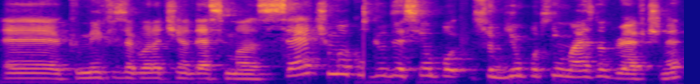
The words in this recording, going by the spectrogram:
É, que o Memphis agora tinha a 17, conseguiu descer um subir um pouquinho mais no draft, né?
